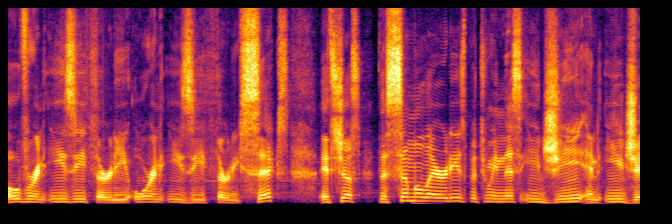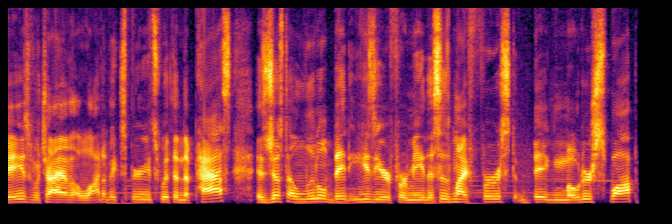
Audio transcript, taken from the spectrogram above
over an EZ30 or an EZ36. It's just the similarities between this EG and EJs, which I have a lot of experience with in the past, is just a little bit easier for me. This is my first big motor swap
